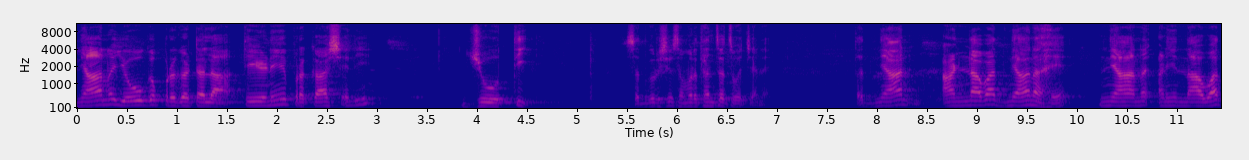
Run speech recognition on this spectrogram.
ज्ञान योग प्रगटला तेणे प्रकाशली ज्योती. सद्गुरुशी समर्थांचंच वचन आहे. तर ज्ञान आडनावात ज्ञान आहे. ज्ञान आणि नावात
